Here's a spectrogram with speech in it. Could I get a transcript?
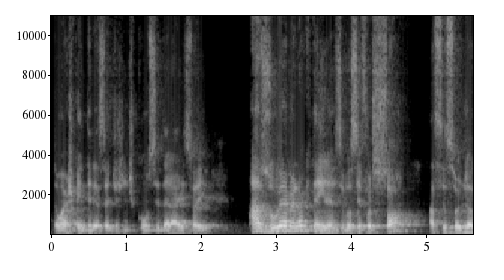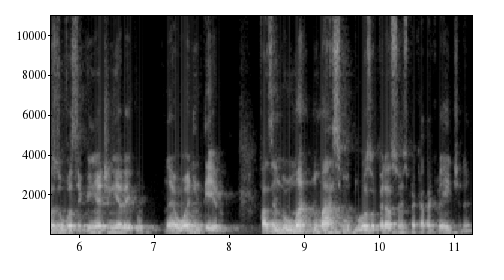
Então acho que é interessante a gente considerar isso aí. Azul é a melhor que tem, né? Se você for só assessor de azul, você ganha dinheiro aí né, o ano inteiro, fazendo uma, no máximo, duas operações para cada cliente, né?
